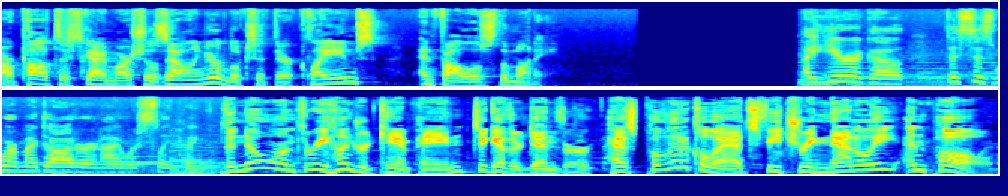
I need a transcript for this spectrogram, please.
Our politics guy Marshall Zelinger looks at their claims and follows the money. A year ago, this is where my daughter and I were sleeping. The No on 300 campaign, Together Denver, has political ads featuring Natalie and Paul,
